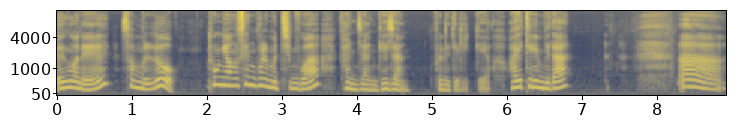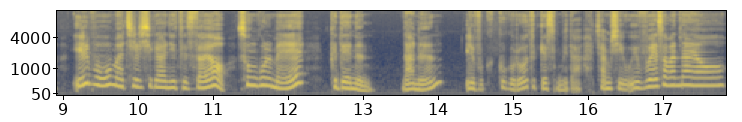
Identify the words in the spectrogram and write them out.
응원의 선물로 통영 생굴무침과 간장게장 보내드릴게요. 화이팅입니다. 아, 1부 마칠 시간이 됐어요. 송골매의 그대는 나는 1부 끝곡으로 듣겠습니다. 잠시 후 2부에서 만나요.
